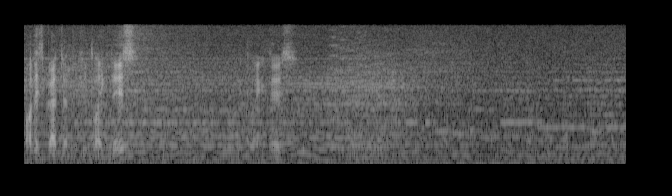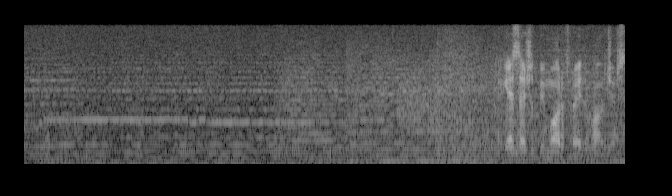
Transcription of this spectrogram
What is better? Hit like this? Hit like this. Guess I should be more afraid of archers.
